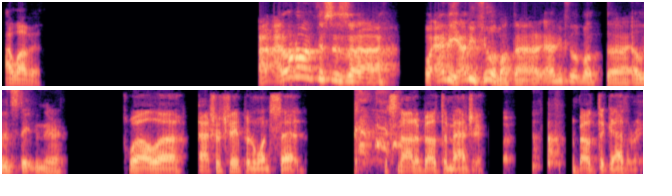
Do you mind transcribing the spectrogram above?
I love it. I, I don't know if this is uh well Andy, how do you feel about that? How, how do you feel about uh, Elliot's statement there? Well, uh, Patrick Chapin once said, "It's not about the magic, about the gathering."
